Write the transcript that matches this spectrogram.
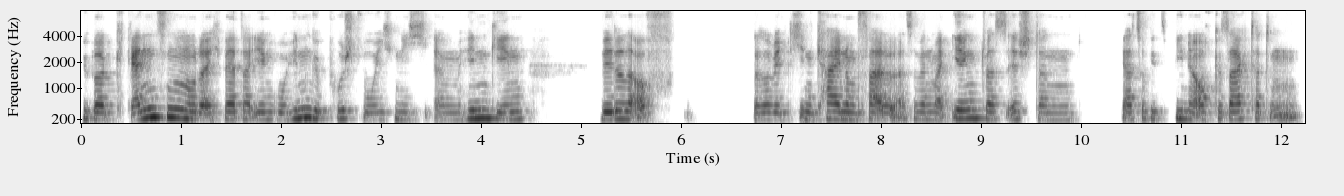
über Grenzen oder ich werde da irgendwo hingepusht, wo ich nicht ähm, hingehen will, auf, also wirklich in keinem Fall. Also wenn mal irgendwas ist, dann, ja, so wie es Biene auch gesagt hat, dann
